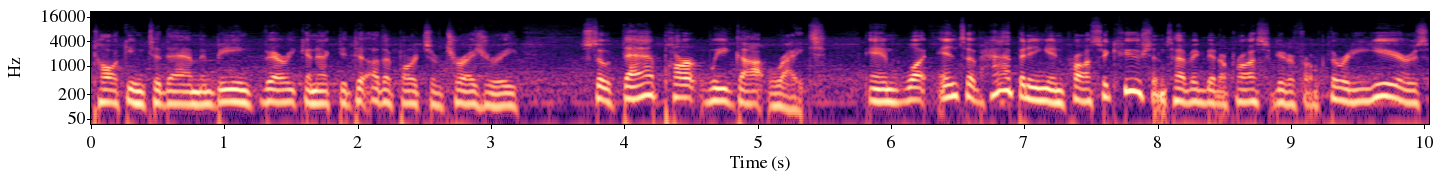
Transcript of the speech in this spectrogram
talking to them and being very connected to other parts of Treasury. So that part we got right. And what ends up happening in prosecutions, having been a prosecutor for 30 years,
